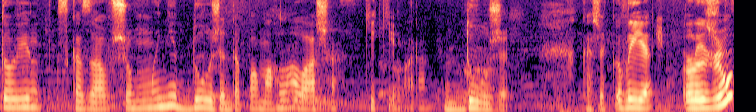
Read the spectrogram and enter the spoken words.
то він сказав, що мені дуже допомогла ваша кікімора. Дуже. Каже, коли я лежу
